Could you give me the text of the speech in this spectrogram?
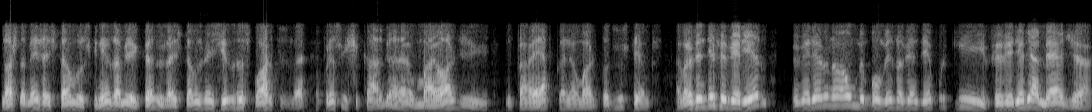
nós também já estamos, que nem os americanos, já estamos vencidos nos portos, né? O preço em Chicago é o maior de, para a época, né? O maior de todos os tempos. Agora, vender fevereiro, fevereiro não é um bom mês a vender porque fevereiro é a média,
